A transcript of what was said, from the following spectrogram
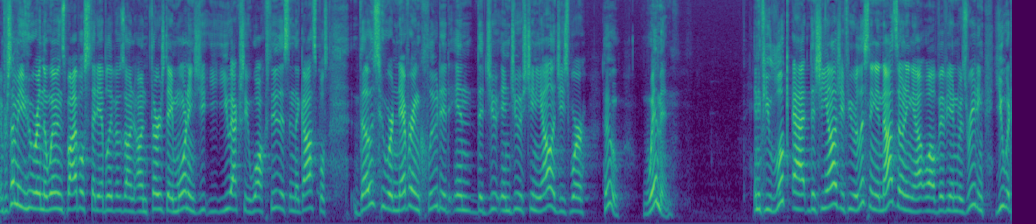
And for some of you who were in the women's Bible study, I believe it was on, on Thursday mornings, you, you actually walked through this in the Gospels. Those who were never included in, the Jew, in Jewish genealogies were who? Women. And if you look at the genealogy, if you were listening and not zoning out while Vivian was reading, you would,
